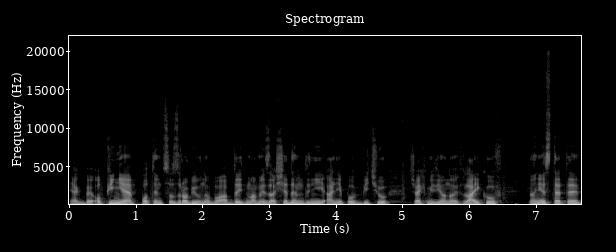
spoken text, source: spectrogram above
jakby opinie po tym, co zrobił, no bo update mamy za 7 dni, a nie po wbiciu 3 milionów lajków. No niestety,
